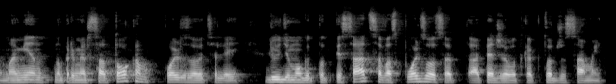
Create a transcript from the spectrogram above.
момент, например, с оттоком пользователей. Люди могут подписаться, воспользоваться, опять же, вот как тот же самый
